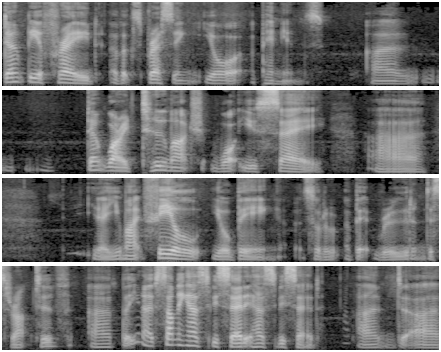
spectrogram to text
don't be afraid of expressing your opinions. Uh, don't worry too much what you say. Uh, you know, you might feel you're being sort of a bit rude and disruptive, uh, but you know, if something has to be said, it has to be said, and uh,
